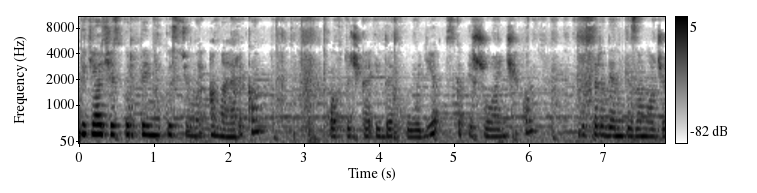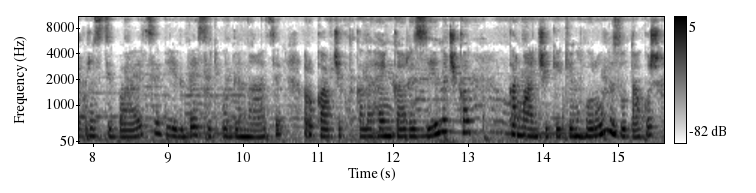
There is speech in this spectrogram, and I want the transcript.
Дитячі спортивні костюми Америка. Кофточка іде худі з капюшончиком. До серединки замочок розстібається, вік 10-11, рукавчик така легенька резиночка, карманчики кінгуру, внизу також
